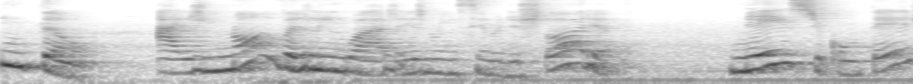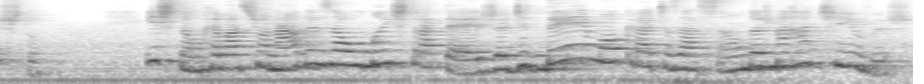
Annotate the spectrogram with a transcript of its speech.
Então, as novas linguagens no ensino de história, neste contexto, estão relacionadas a uma estratégia de democratização das narrativas,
